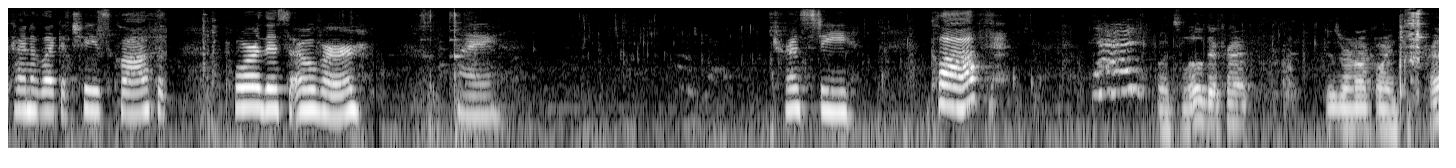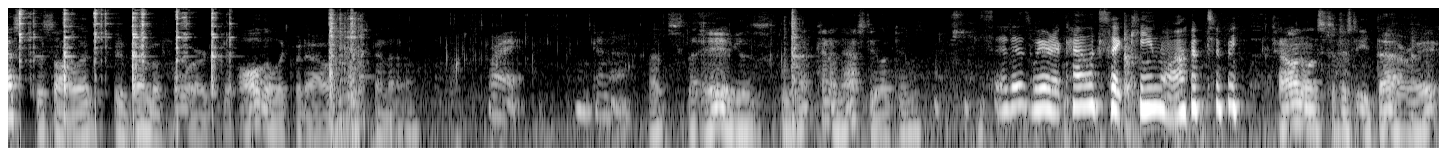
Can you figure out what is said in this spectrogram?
kind of like a cheesecloth. Pour this over my trusty cloth. Dad, well, it's a little different because we're not going to press the solids as we've done before to get all the liquid out. We're just gonna Right. I'm gonna. That's the egg is, is that kind of nasty looking. it's- It is weird. It kind of looks like quinoa to me. Talon wants to just eat that, right?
